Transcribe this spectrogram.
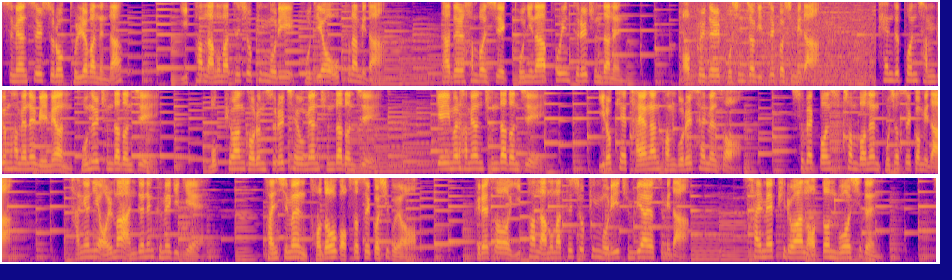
쓰면 쓸수록 돌려받는다? 이팝 나무마트 쇼핑몰이 곧이어 오픈합니다. 다들 한 번씩 돈이나 포인트를 준다는 어플들 보신 적 있을 것입니다. 핸드폰 잠금 화면을 밀면 돈을 준다든지, 목표한 걸음수를 채우면 준다든지, 게임을 하면 준다든지, 이렇게 다양한 광고를 살면서 수백 번, 수천 번은 보셨을 겁니다. 당연히 얼마 안 되는 금액이기에 관심은 더더욱 없었을 것이고요. 그래서 이팝 나무마트 쇼핑몰이 준비하였습니다. 삶에 필요한 어떤 무엇이든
